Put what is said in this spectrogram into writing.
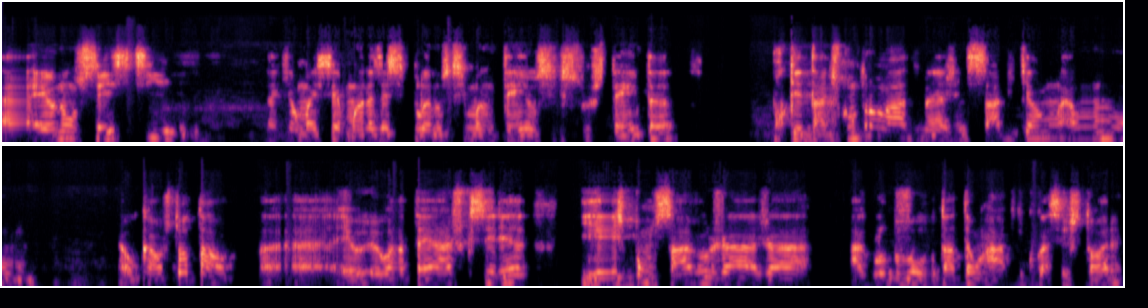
é, eu não sei se daqui a umas semanas esse plano se mantém ou se sustenta, porque está descontrolado, né? A gente sabe que é um, é um é o caos total. É, eu, eu até acho que seria irresponsável já já a Globo voltar tão rápido com essa história.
